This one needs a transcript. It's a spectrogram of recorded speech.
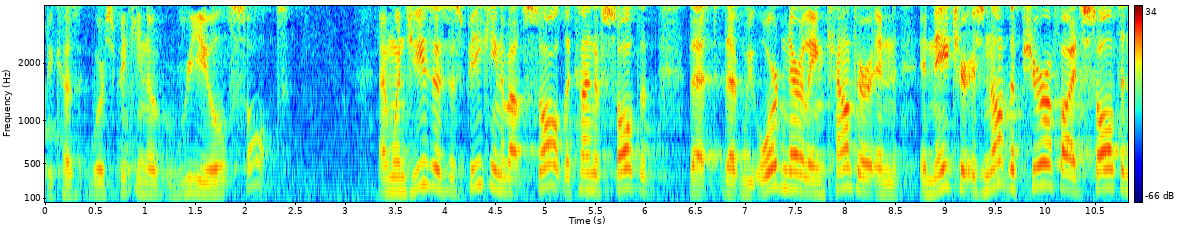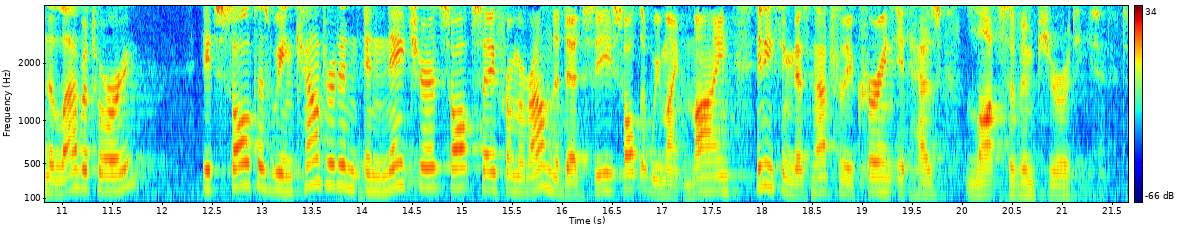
because we're speaking of real salt. And when Jesus is speaking about salt, the kind of salt that, that, that we ordinarily encounter in, in nature is not the purified salt in the laboratory. It's salt as we encounter it in, in nature, salt, say, from around the Dead Sea, salt that we might mine, anything that's naturally occurring, it has lots of impurities in it.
